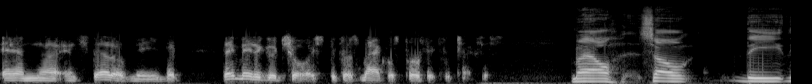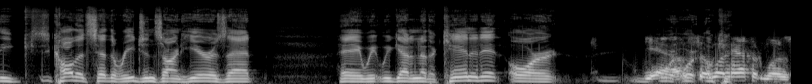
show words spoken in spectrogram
and uh, instead of me. But they made a good choice because Mack was perfect for Texas. Well, so the the call that said the regions aren't here is that hey we, we got another candidate or yeah or, or, so okay. what happened was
